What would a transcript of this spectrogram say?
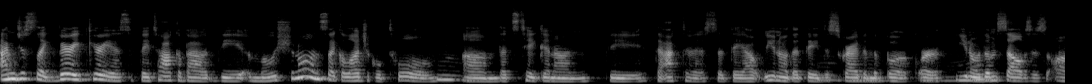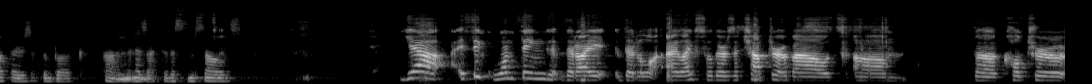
I'm just like very curious if they talk about the emotional and psychological toll mm-hmm. um, that's taken on the the activists that they out you know that they describe mm-hmm. in the mm-hmm. book or you know mm-hmm. themselves as authors of the book um, and as mm-hmm. activists themselves. Yeah, I think one thing that I that I like so there's a chapter about um, the culture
